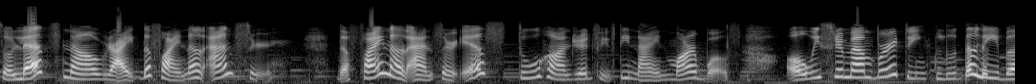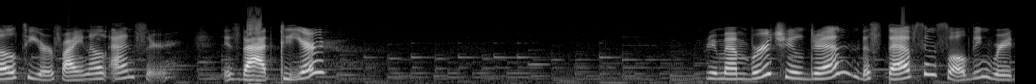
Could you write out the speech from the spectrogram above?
So let's now write the final answer. The final answer is 259 marbles. Always remember to include the label to your final answer. Is that clear? Remember, children, the steps in solving word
